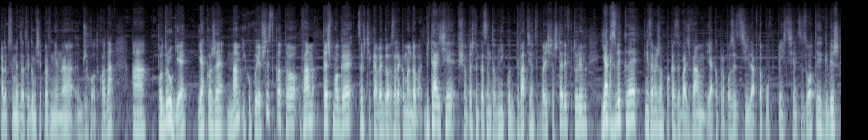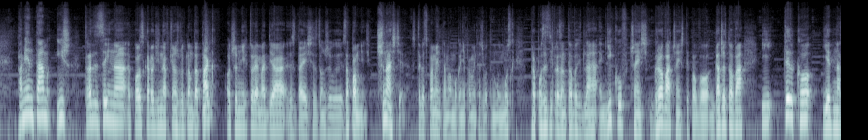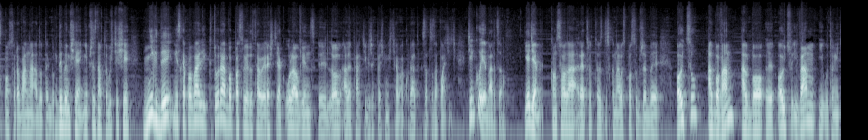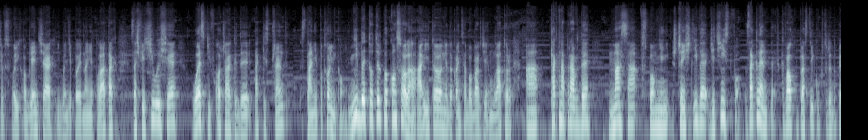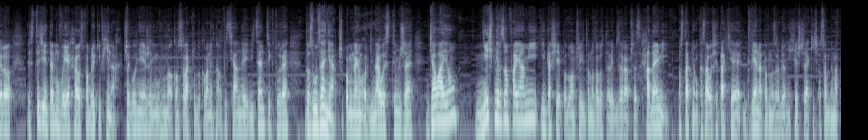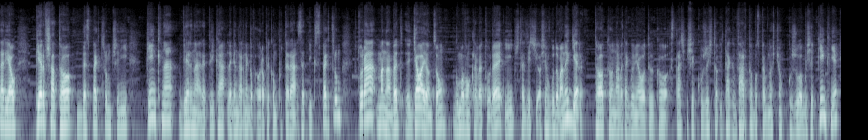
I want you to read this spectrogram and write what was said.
ale w sumie dlatego mi się pewnie na brzuchu odkłada. A po drugie, jako że mam i kupuję wszystko, to Wam też mogę coś ciekawego zarekomendować. Witajcie w świątecznym prezentowniku 2024, w którym jak zwykle nie zamierzam pokazywać Wam jako propozycji laptopów po 5000 zł, gdyż pamiętam, iż tradycyjna polska rodzina wciąż wygląda tak, o czym niektóre media zdaje się zdążyły zapomnieć. 13, z tego co pamiętam, a mogę nie pamiętać, bo ten mój mózg, propozycji prezentowych dla geeków, część growa, część typowo gadżetowa i tylko jedna sponsorowana, a do tego gdybym się nie przyznał, to byście się nigdy nie skapowali, która, bo pasuje do całej reszty jak ulał, więc y, lol, ale farcik, że ktoś mi chciał akurat za to zapłacić. Dziękuję bardzo. Jedziemy. Konsola retro to jest doskonały sposób, żeby ojcu albo wam, albo y, ojcu i wam i utoniecie w swoich objęciach i będzie pojednanie po latach, zaświeciły się łezki w oczach, gdy taki sprzęt stanie pod choinką. Niby to tylko konsola, a i to nie do końca, bo bardziej emulator, a tak naprawdę masa wspomnień, szczęśliwe dzieciństwo, zaklęte w kawałku plastiku, który dopiero z tydzień temu wyjechał z fabryki w Chinach. Szczególnie jeżeli mówimy o konsolach produkowanych na oficjalnej licencji, które do złudzenia przypominają oryginały z tym, że działają, nie śmierdzą fajami i da się je podłączyć do nowego telewizora przez HDMI. Ostatnio ukazały się takie dwie, na pewno zrobię o nich jeszcze jakiś osobny materiał. Pierwsza to The Spectrum, czyli piękna, wierna replika legendarnego w Europie komputera ZX Spectrum, która ma nawet y, działającą gumową klawiaturę i 48 wbudowanych gier. To, to nawet jakby miało tylko stać i się kurzyć, to i tak warto, bo z pewnością kurzyłoby się pięknie,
